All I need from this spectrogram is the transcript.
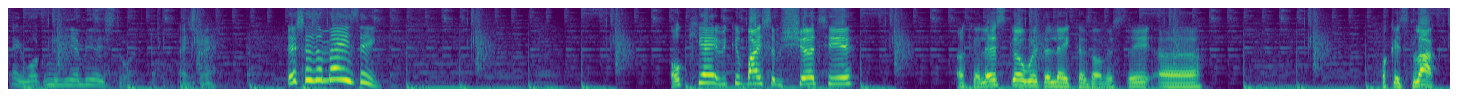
Hey, welcome to the NBA store. Thanks, man. This is amazing. Okay, we can buy some shirts here. Okay, let's go with the Lakers, obviously. Uh, okay, it's locked.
